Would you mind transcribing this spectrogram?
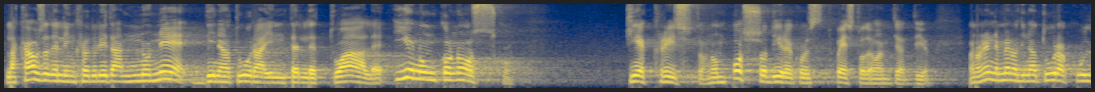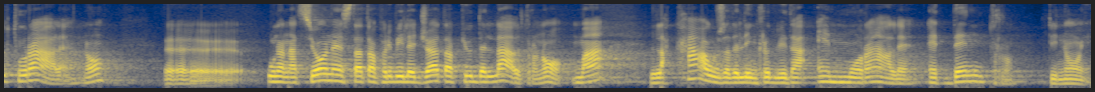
La causa dell'incredulità non è di natura intellettuale. Io non conosco chi è Cristo, non posso dire questo davanti a Dio, ma non è nemmeno di natura culturale, no? Eh, una nazione è stata privilegiata più dell'altro, no, ma la causa dell'incredulità è morale, è dentro di noi.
